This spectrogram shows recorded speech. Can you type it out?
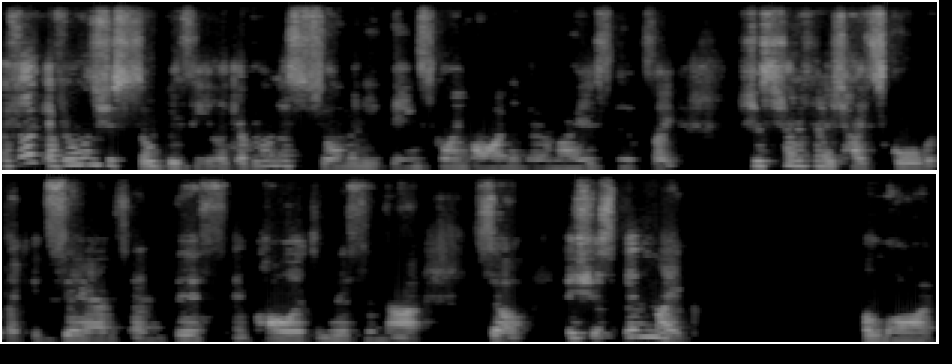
i feel like everyone's just so busy like everyone has so many things going on in their lives and it's like just trying to finish high school with like exams and this and college and this and that. So it's just been like a lot.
